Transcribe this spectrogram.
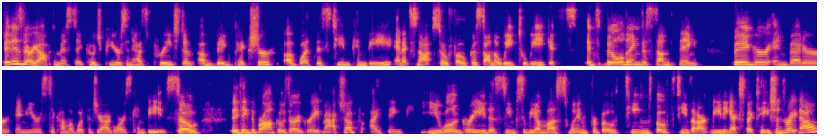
it is very optimistic. Coach Pederson has preached a, a, big picture of what this team can be, and it's not so focused on the week to week. It's it's building to something bigger and better in years to come of what the Jaguars can be. So they think the Broncos are a great matchup. I think you will agree this seems to be a must win for both teams, both teams that aren't meeting expectations right now.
